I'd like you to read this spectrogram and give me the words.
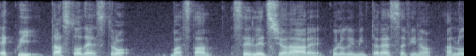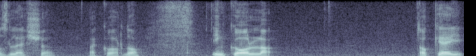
e qui tasto destro, basta selezionare quello che mi interessa fino allo slash, d'accordo? Incolla, ok?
